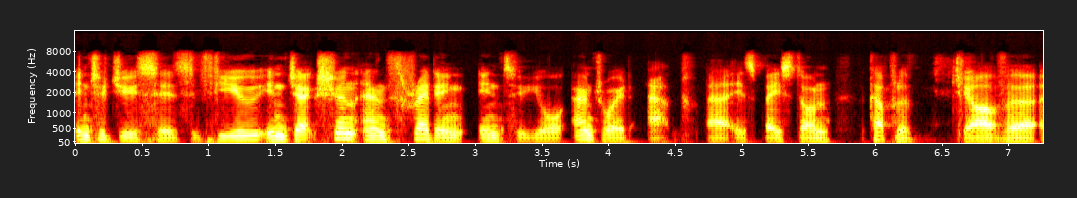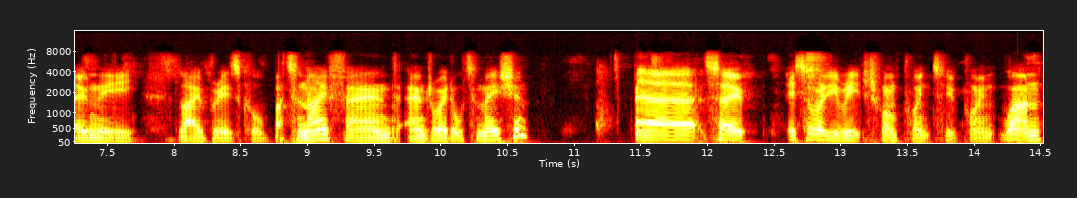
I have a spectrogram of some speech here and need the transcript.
introduces view injection and threading into your Android app. Uh, it's based on a couple of Java-only libraries called Butterknife and Android Annotations. Uh, so it's already reached 1.2.1.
